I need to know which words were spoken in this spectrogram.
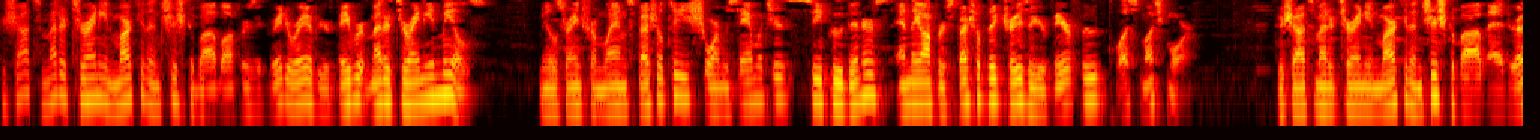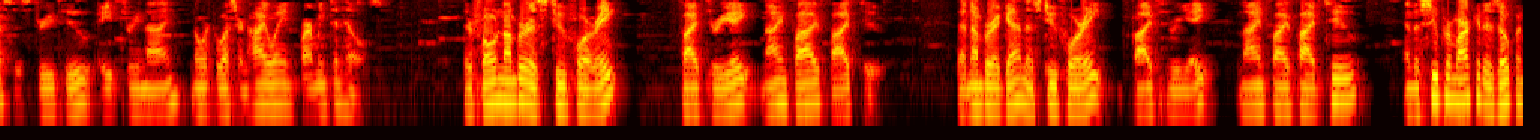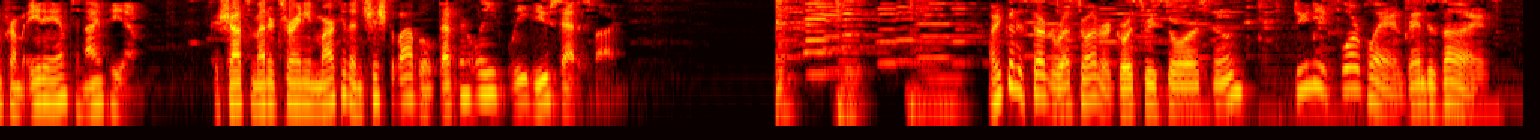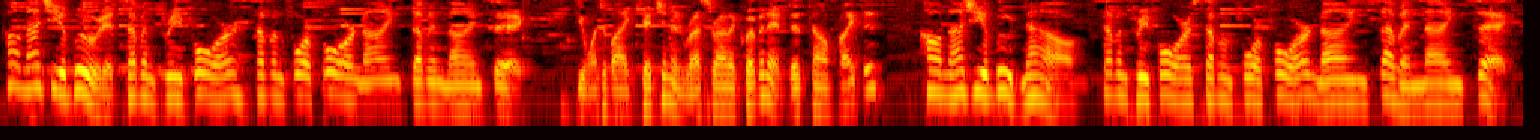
Kashat's Mediterranean Market and Shish Kebab offers a great array of your favorite Mediterranean meals. Meals range from lamb specialties, shawarma sandwiches, seafood dinners, and they offer special big trays of your favorite food, plus much more. Kashat's Mediterranean Market and Shish Kebab address is 32839 Northwestern Highway in Farmington Hills. Their phone number is 248 538 9552. That number again is 248 538 9552, and the supermarket is open from 8 a.m. to 9 p.m. Kashat's Mediterranean Market and Shish Kebab will definitely leave you satisfied. Are you going to start a restaurant or a grocery store soon? Do you need floor plans and designs? Call Naji Abood at 734-744-9796. Do you want to buy kitchen and restaurant equipment at discount prices? Call Naji Abood now, 734-744-9796.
